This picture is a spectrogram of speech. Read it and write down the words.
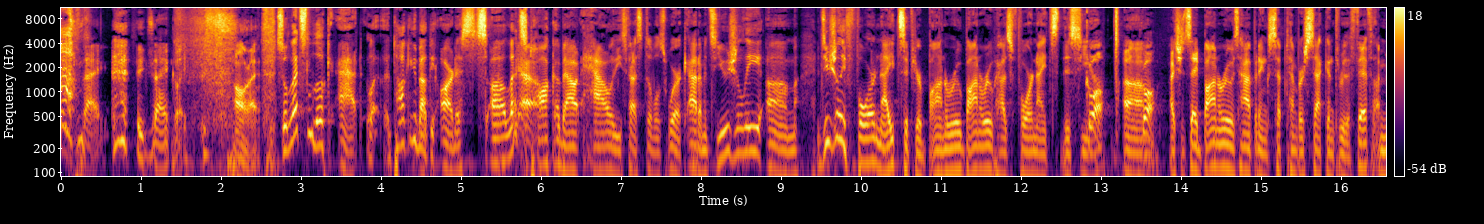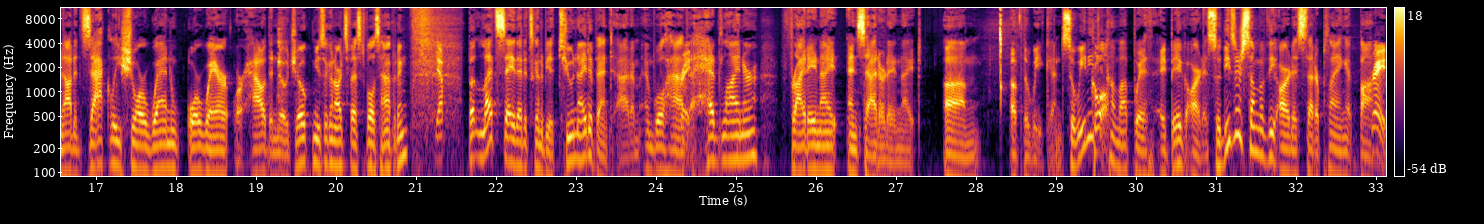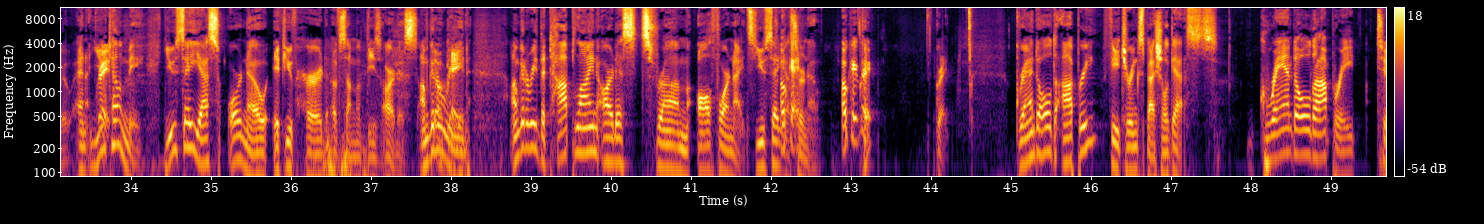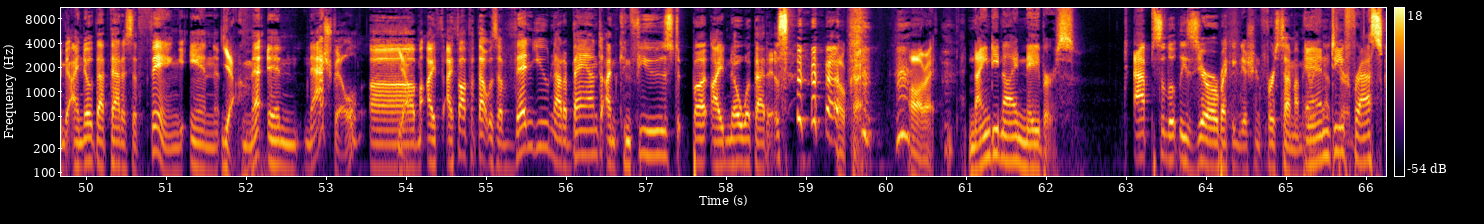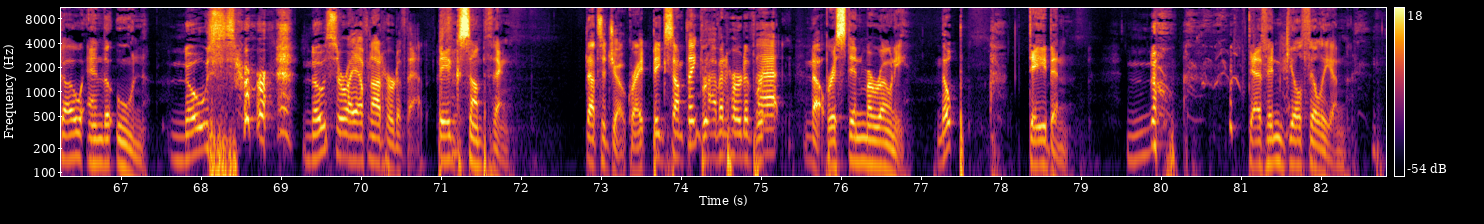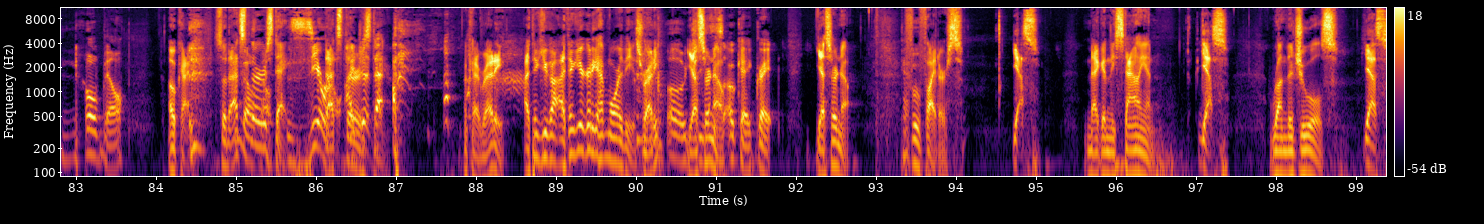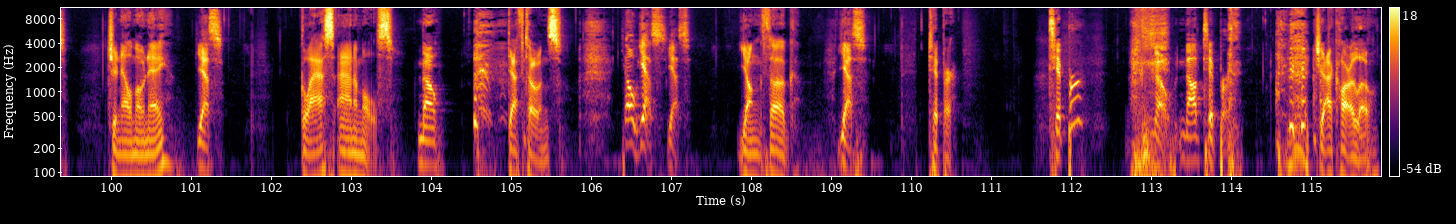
exactly. exactly. All right. So let's look at talking about the artists. Uh, let's Yeah. talk about how these festivals work. Adam, it's usually um, it's usually four nights if you're Bonnaroo. Bonnaroo has four nights this year. Cool. Um, Cool. I should say Bonnaroo is happening September 2nd through the 5th. I'm not exactly sure when or where or how the No Joke Music and Arts Festival is happening. Yep. But let's say that it's going to be a two night event, Adam, and we'll have Great. a headliner Friday night and Saturday night. Um, of the weekend. So we need Cool. to come up with a big artist. So these are some of the artists that are playing at Bonnaroo. Great. And you Great. tell me, you say yes or no if you've heard of some of these artists. I'm going to Okay. read I'm going to read the top line artists from all four nights. You say yes or no. Okay, great. Great. Grand Ole Opry featuring special guests. Grand Ole Opry. To me, I know that that is a thing in Yeah. Me- in Nashville. Um, I I thought that that was a venue, not a band. I'm confused, but I know what that is. Okay. All right. 99 Neighbors. Absolutely zero recognition. First time I'm hearing Andy. Frasco and the Un. No, sir. No, sir. I have not heard of that. Big Something. That's a joke, right? Big something. Haven't heard of that. No. Briston Maroney. nope. Dabin. No. Devon Gilfillian. No, Bill. Okay. So that's No, no. Thursday. Zero. That's I just- Thursday. okay, ready? I think you got I think you're going to have more of these. Ready? Oh, yes or no? Jesus. Okay, great. Yes or no? Foo Fighters. Yes. Megan Thee Stallion. Yes. Run the Jewels. Yes. Janelle Monáe. Yes. Glass Animals. No. Deftones. Oh, yes. Yes. Young Thug. Yes. Tipper. Tipper? No, not Tipper. Jack Harlow.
